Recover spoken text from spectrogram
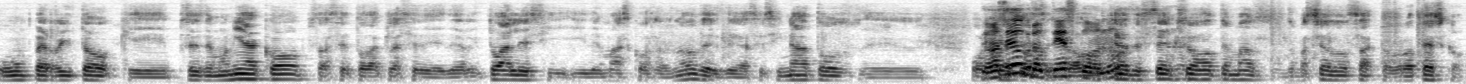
Un perrito que pues, es demoníaco, pues, hace toda clase de, de rituales y, y demás cosas, ¿no? Desde asesinatos, eh, Demasiado de- grotesco, ¿no? de sexo, temas demasiado exacto, grotesco.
